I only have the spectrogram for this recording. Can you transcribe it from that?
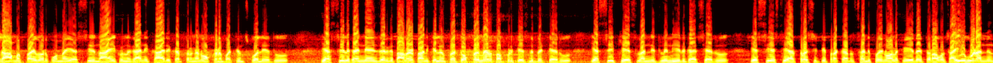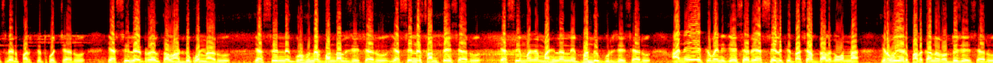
గ్రామ స్థాయి వరకు ఉన్న ఎస్సీ నాయకులను కానీ కార్యకర్తలను కానీ ఒక్కరిని పట్టించుకోలేదు. ఎస్సీలకు అన్యాయం జరిగితే అడగటానికి వెళ్ళిన ప్రతి ఒక్కరి మీద తప్పుడు కేసులు పెట్టారు. ఎస్సీ కేసులన్నింటినీ నీరు కార్చారు. ఎస్సీ ఎస్టీ అట్రాసిటీ ప్రకారం చనిపోయిన వాళ్ళకి ఏదైతే రావాల్సి అవి కూడా అందించలేని పరిస్థితికి వచ్చారు. ఎస్సీ లీడర్ వెళ్తే అడ్డుకున్నారు. ఎస్సీని గృహ నిర్బంధాలు చేశారు. ఎస్సీని చంపేశారు. ఎస్సీ మహిళల్ని ఇబ్బందికి గురి చేశారు. అనేకమైన చేశారు. ఎస్సీలకి దశాబ్దాలుగా ఉన్న ఇరవై ఏడు పథకాలను రద్దు చేశారు.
